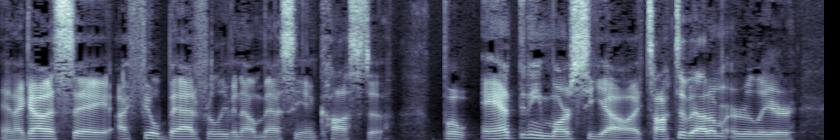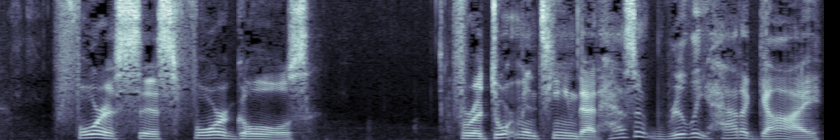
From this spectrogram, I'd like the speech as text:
And I gotta say, I feel bad for leaving out Messi and Costa. But Anthony Martial, I talked about him earlier, four assists, four goals for a Dortmund team that hasn't really had a guy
